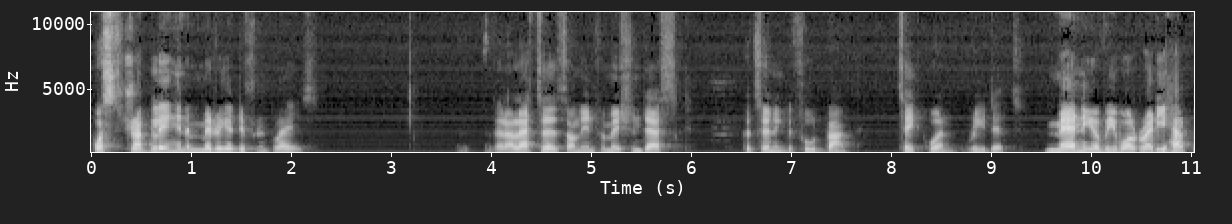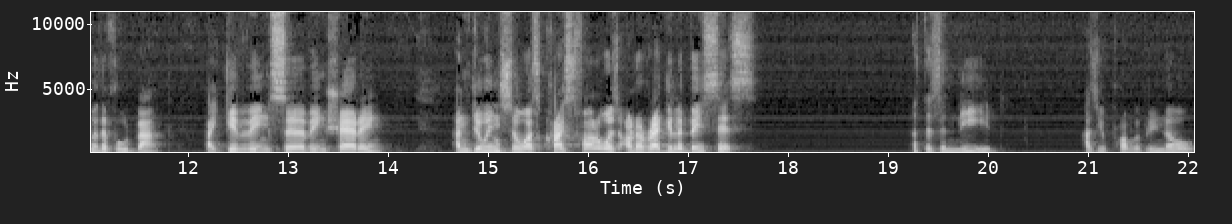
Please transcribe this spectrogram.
who are struggling in a myriad different ways. There are letters on the information desk concerning the food bank. Take one, read it. Many of you already help with the food bank by giving, serving, sharing, and doing so as Christ followers on a regular basis. But there's a need, as you probably know,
